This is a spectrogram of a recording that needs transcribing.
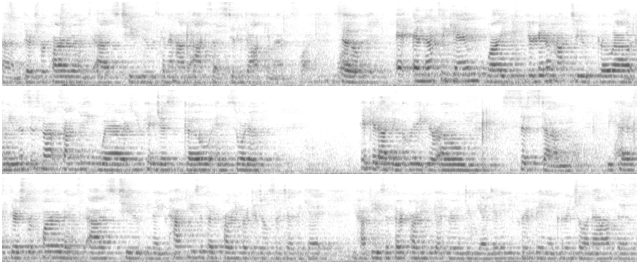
Um, there's requirements as to who's gonna have access to the documents. So, a- and that's again why you're gonna have to go out, I mean, this is not something where you can just go and sort of pick it up and create your own system because there's requirements as to, you know, you have to use a third party for a digital certificate. You have to use a third party to go through and do the identity proofing and credential analysis.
